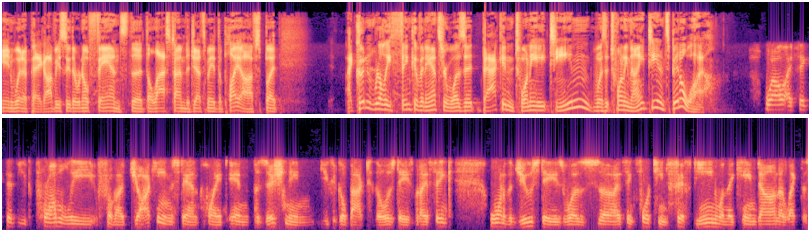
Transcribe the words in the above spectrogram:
in Winnipeg. Obviously, there were no fans the the last time the Jets made the playoffs, but I couldn't really think of an answer. Was it back in 2018? Was it 2019? It's been a while. Well, I think that you could probably, from a jockeying standpoint in positioning, you could go back to those days. But I think one of the juice days was, uh, I think, 14 15 when they came down to like the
